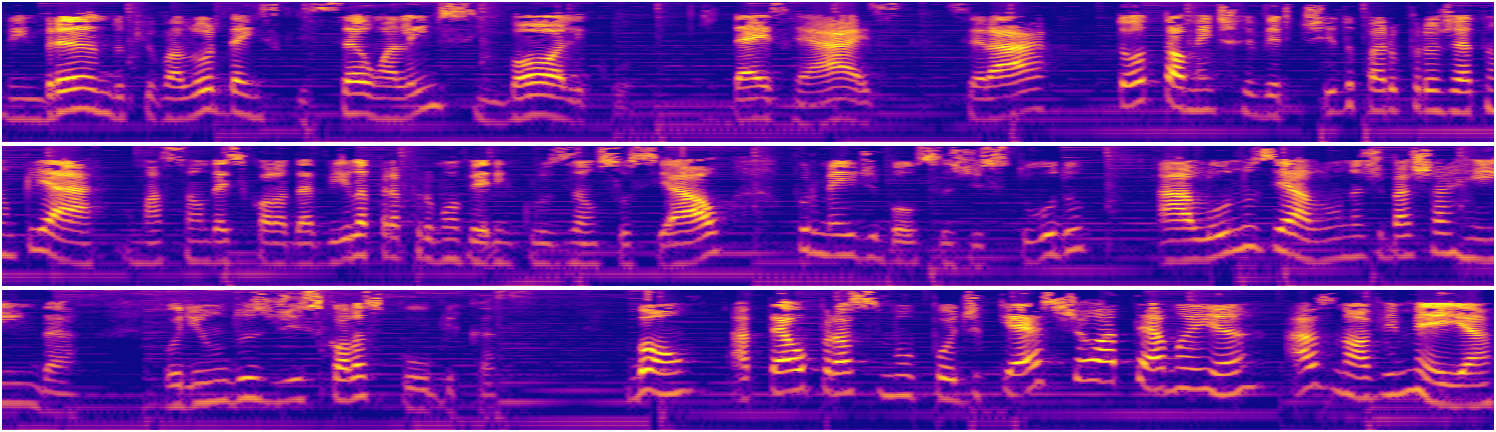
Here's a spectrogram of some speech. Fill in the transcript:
Lembrando que o valor da inscrição, além de simbólico, de 10 reais, será totalmente revertido para o projeto Ampliar, uma ação da Escola da Vila para promover inclusão social por meio de bolsas de estudo a alunos e alunas de baixa renda, oriundos de escolas públicas. Bom, até o próximo podcast ou até amanhã, às nove e meia.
